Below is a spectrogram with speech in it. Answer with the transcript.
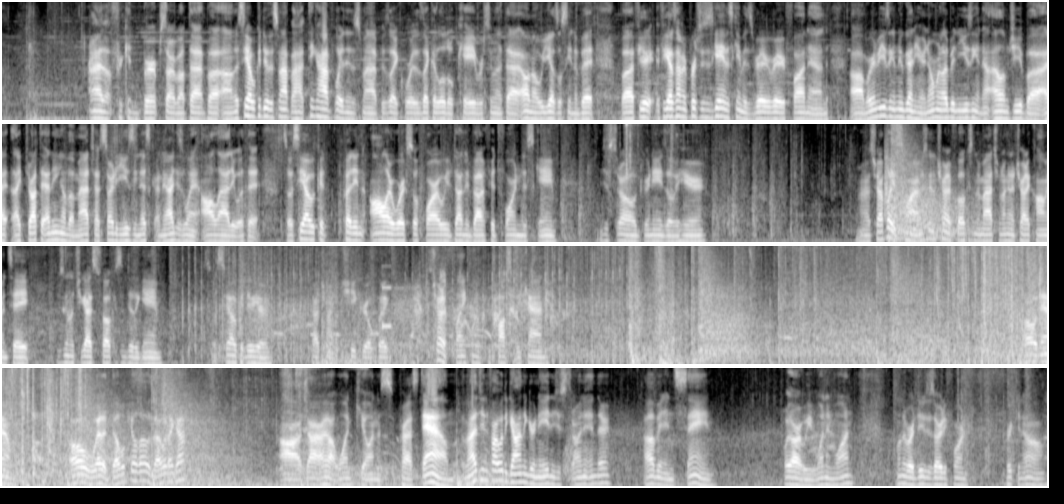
I had a freaking burp, sorry about that, but um, let's see how we could do this map. I think I have played in this map. It's like where there's like a little cave or something like that. I don't know, you guys will see in a bit. But if you if you guys haven't purchased this game, this game is very very fun, and um, we're gonna be using a new gun here. Normally I've been using an LMG, but I, like throughout the ending of the match, I started using this gun, and I just went all at it with it. So see how we could put in all our work so far we've done in Battlefield 4 in this game. Just throw grenades over here. Alright, let's try to play smart. I'm just going to try to focus in the match. I'm not going to try to commentate. I'm just going to let you guys focus into the game. So let's see how we can do here. Try to try to cheek real quick. Let's try to flank him if we possibly can. Oh, damn. Oh, we had a double kill though? Is that what I got? Ah, oh, I got one kill on the suppressed. Damn! Imagine if I would have gotten a grenade and just thrown it in there. That would have been insane. What are we? One and one? One of our dudes is already four and freaking oh.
